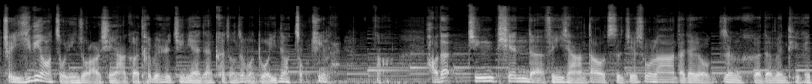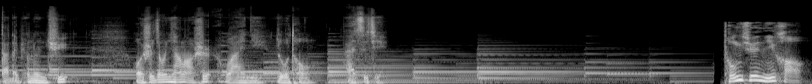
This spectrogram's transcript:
所以一定要走进周老师线下课，特别是今年咱课程这么多，一定要走进来啊！好的，今天的分享到此结束啦，大家有任何的问题可以打在评论区。我是周文强老师，我爱你如同爱自己。同学你好，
